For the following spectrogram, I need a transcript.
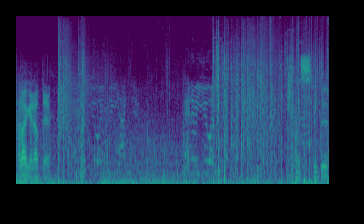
How do I get up there? UAV. Enemy UAV. Stupid.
